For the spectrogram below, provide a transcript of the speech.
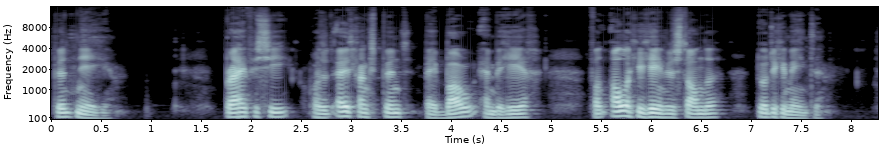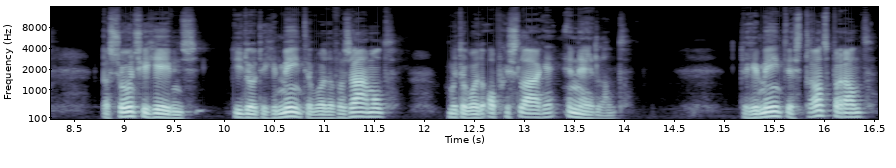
Punt 9. Privacy wordt het uitgangspunt bij bouw en beheer van alle gegevensbestanden door de gemeente. Persoonsgegevens die door de gemeente worden verzameld, moeten worden opgeslagen in Nederland. De gemeente is transparant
